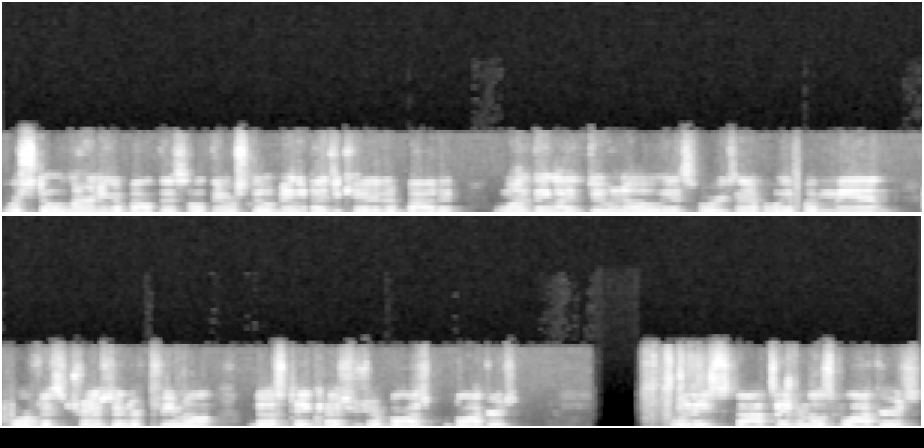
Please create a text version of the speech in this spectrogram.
we're still learning about this whole thing. We're still being educated about it. One thing I do know is, for example, if a man or if it's transgender female does take estrogen blockers, when they stop taking those blockers,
